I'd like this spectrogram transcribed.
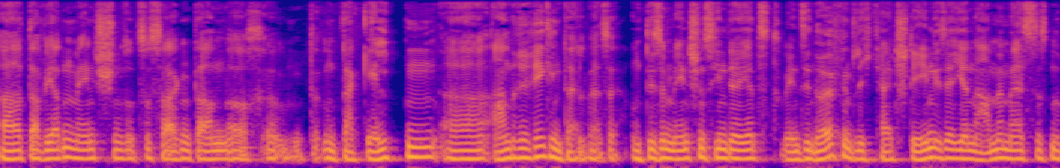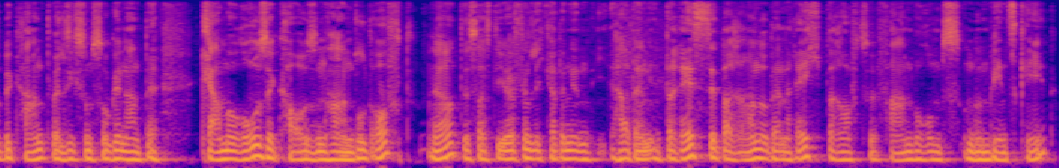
äh, da werden Menschen sozusagen dann auch, äh, und da gelten äh, andere Regeln teilweise. Und diese Menschen sind ja jetzt, wenn sie in der Öffentlichkeit stehen, ist ja ihr Name meistens nur bekannt, weil es sich um sogenannte klamorose Kausen handelt oft. Ja, das heißt, die Öffentlichkeit hat ein Interesse daran oder ein Recht darauf zu erfahren, worum es und um wen es geht.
